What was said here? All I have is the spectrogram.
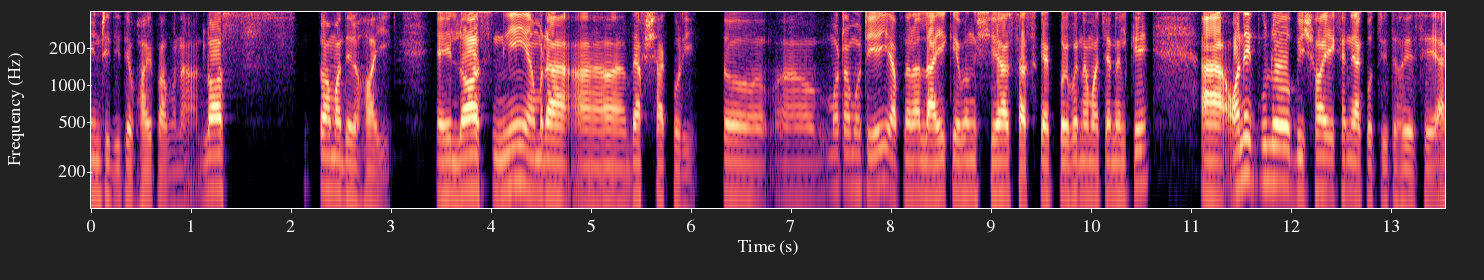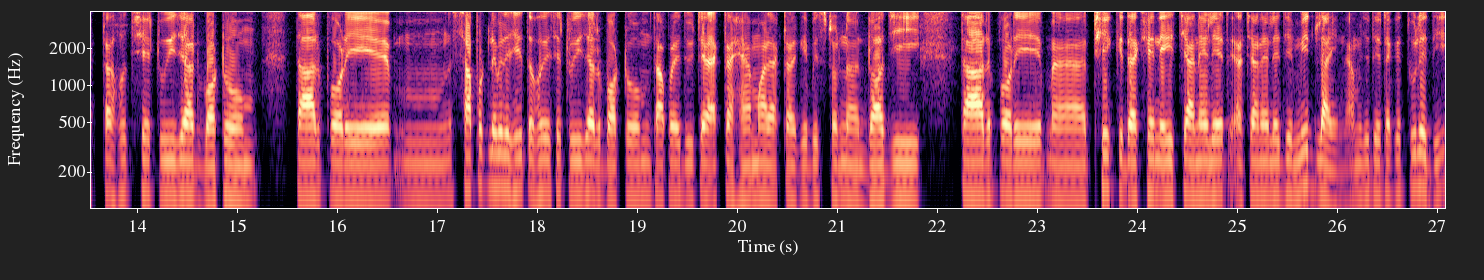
এন্ট্রি দিতে ভয় পাবো না। লস তো আমাদের হয় এই লস নিয়েই আমরা ব্যবসা করি। তো মোটামুটি এই আপনারা লাইক এবং শেয়ার সাবস্ক্রাইব করবেন আমার চ্যানেলকে অনেকগুলো বিষয় এখানে একত্রিত হয়েছে। একটা হচ্ছে টুইজার বটম তারপরে সাপোর্ট লেভেলে যেহেতু হয়েছে টুইজার বটম তারপরে দুইটা, একটা হ্যামার একটা গিবিস্টন ডজি তারপরে ঠিক দেখেন এই চ্যানেলের চ্যানেলের যে মিড লাইন আমি যদি এটাকে তুলে দিই,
